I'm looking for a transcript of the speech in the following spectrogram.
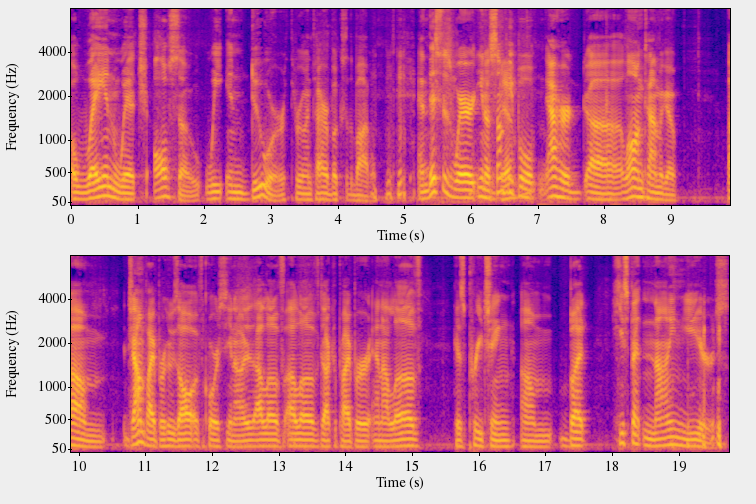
a way in which also we endure through entire books of the Bible. and this is where, you know, some Yeah. people I heard uh, a long time ago, um, John Piper, who's all of course, you know, I love I love Dr. Piper and I love his preaching. Um, but he spent nine years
